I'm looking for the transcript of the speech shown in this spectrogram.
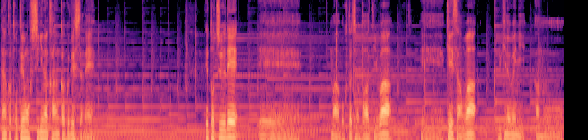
なんかとても不思議な感覚でしたね。で、途中で、えー、まあ僕たちのパーティーは、えー、K さんは雪の上に、あの、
